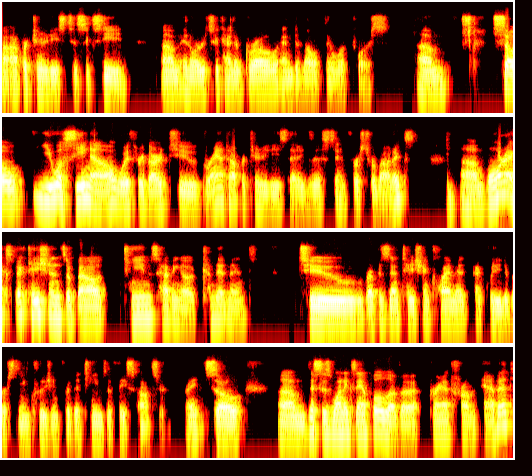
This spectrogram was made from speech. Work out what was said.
uh, opportunities to succeed um, in order to kind of grow and develop their workforce. Um, so you will see now with regard to grant opportunities that exist in FIRST Robotics, uh, more expectations about teams having a commitment to representation, climate, equity, diversity, inclusion for the teams that they sponsor, right? So um, this is one example of a grant from Abbott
